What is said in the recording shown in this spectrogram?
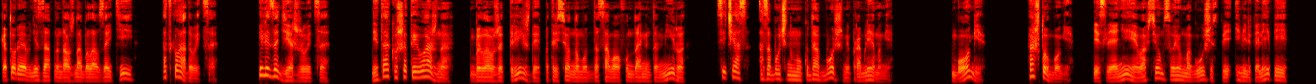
которая внезапно должна была взойти, откладывается или задерживается. Не так уж это и важно. Было уже трижды потрясенному до самого фундамента миру, сейчас озабоченному куда большими проблемами. Боги? А что боги, если они во всем своем могуществе и великолепии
